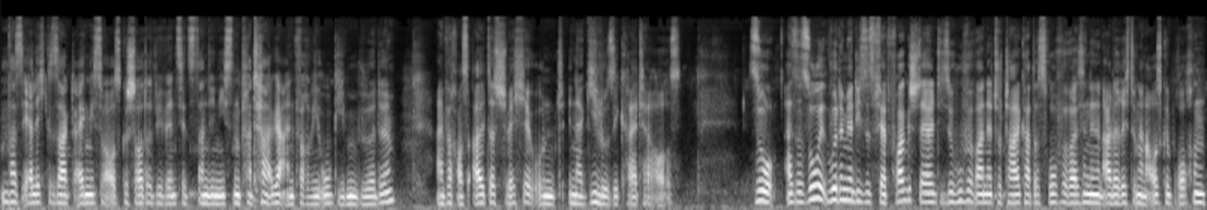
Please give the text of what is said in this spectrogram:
was ehrlich gesagt eigentlich so ausgeschaut hat, wie wenn es jetzt dann die nächsten paar Tage einfach WO geben würde. Einfach aus Altersschwäche und Energielosigkeit heraus. So, also so wurde mir dieses Pferd vorgestellt. Diese Hufe waren eine Totalkatastrophe, weil sie sind in alle Richtungen ausgebrochen.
